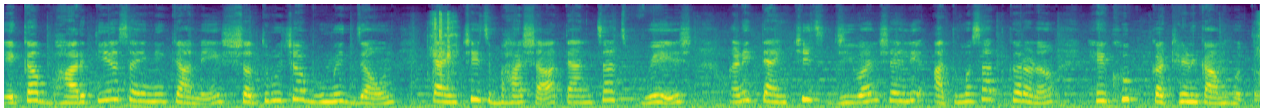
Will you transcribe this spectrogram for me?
एका भारतीय सैनिकाने शत्रूच्या भूमीत जाऊन त्यांचीच भाषा त्यांचाच वेश आणि त्यांचीच जीवनशैली आत्मसात करणं हे खूप कठीण काम होतं.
